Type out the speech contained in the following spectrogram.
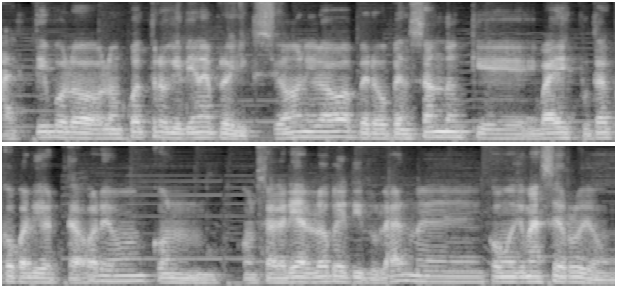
al, tipo lo, encuentro que tiene proyección y lo pero pensando en que va a disputar Copa Libertadores con, con Zacarías López titular, me, como que me hace ruido.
